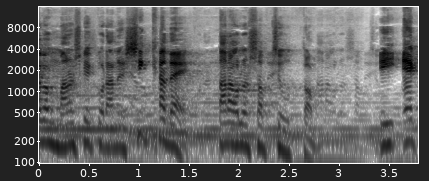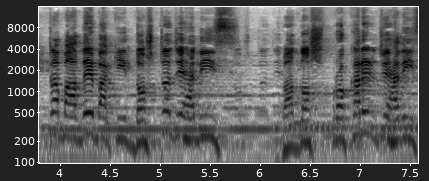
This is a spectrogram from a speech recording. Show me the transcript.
এবং মানুষকে কোরআনের শিক্ষা দেয়। তারা হলো সবচেয়ে উত্তম। এই একটা বাদে বাকি দশটা যে হাদিস বা দশ প্রকারের যে হাদিস,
